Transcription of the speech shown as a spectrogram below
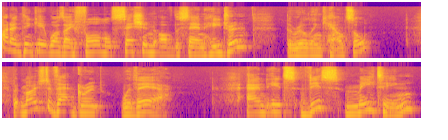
I don't think it was a formal session of the Sanhedrin, the ruling council, but most of that group were there. And it's this meeting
